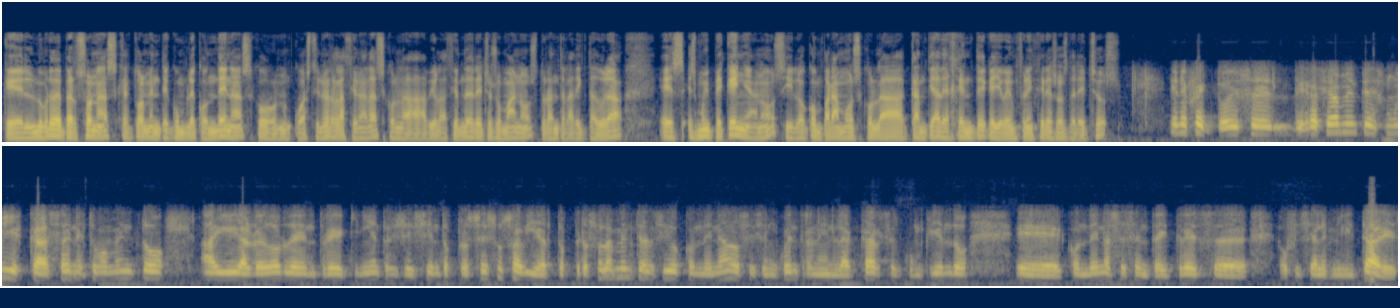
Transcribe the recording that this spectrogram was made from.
que el número de personas que actualmente cumple condenas con cuestiones relacionadas con la violación de derechos humanos durante la dictadura es, es muy pequeña, ¿no? Si lo comparamos con la cantidad de gente que llegó a infringir esos derechos. En efecto, es, eh, desgraciadamente es muy escasa. En este momento hay alrededor de entre 500 y 600 procesos abiertos, pero solamente han sido condenados y se encuentran en la cárcel cumpliendo eh, condenas 63 eh, oficiales militares.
